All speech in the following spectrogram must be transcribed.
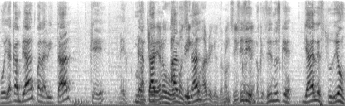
voy a cambiar para evitar que me, me ataquen. Al con final, cinco, Harry, el domingo. Con cinco. sí, sí, sí. lo que estoy diciendo es que ya él estudió,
